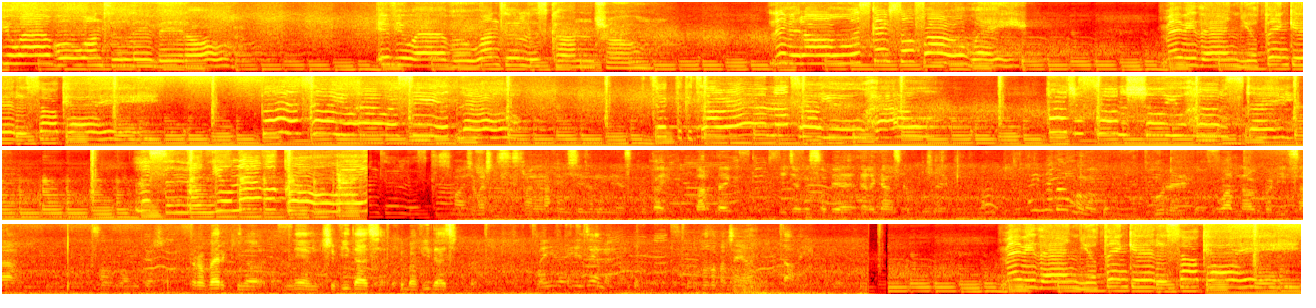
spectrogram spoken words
If you ever want to live it all, if you ever want to lose control, live it all, escape so far Bartek. Jedziemy sobie elegancko w góry. No i tutaj wiadomo, no, góry, ładna okolica. Są z nami też rowerki, no nie wiem czy widać, chyba widać. No i jedziemy. Do zobaczenia dalej. Maybe then you'll think it is okay.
